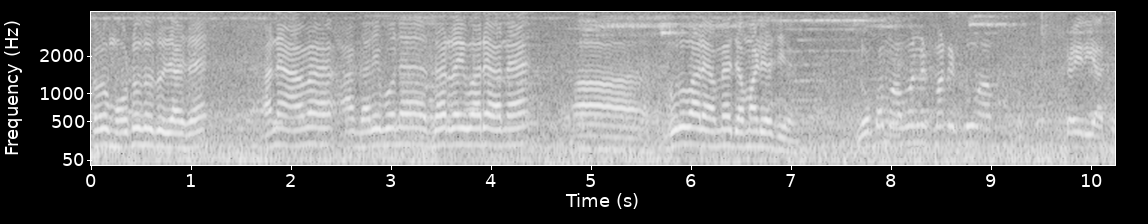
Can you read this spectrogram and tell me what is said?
થોડું મોટું થતું જાય છે. અને અમે આ ગરીબોને દર રવિવારે અને ગુરુવારે અમે જમાડીએ છીએ. લોકોમાં અવેરનેસ માટે શું આપ કહી રહ્યા છો?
